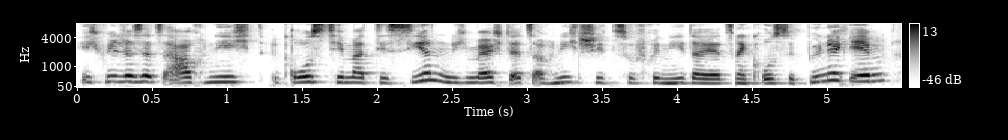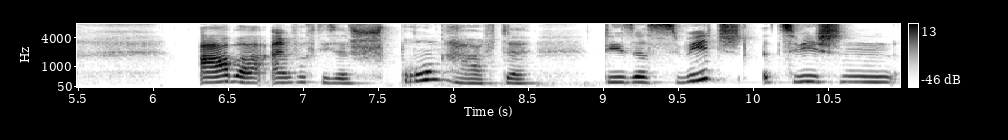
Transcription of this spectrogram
Ich will das jetzt auch nicht groß thematisieren und ich möchte jetzt auch nicht Schizophrenie da jetzt eine große Bühne geben aber einfach dieses Sprunghafte, dieser Switch zwischen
